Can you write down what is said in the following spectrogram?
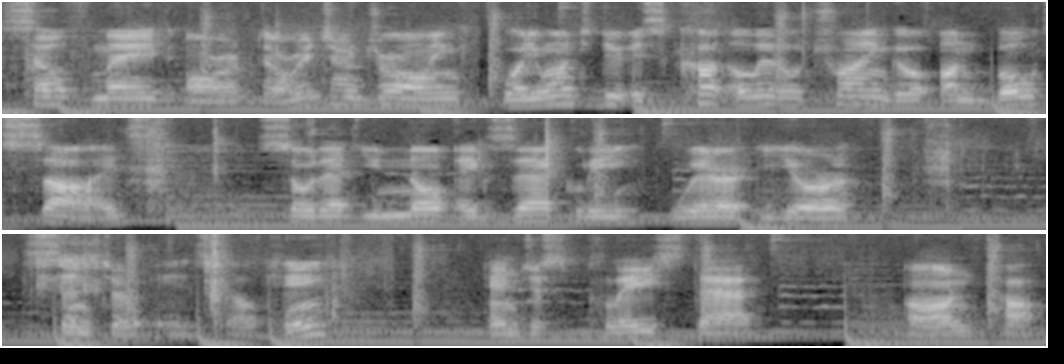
self-made or the original drawing. What you want to do is cut a little triangle on both sides so that you know exactly where your center is, okay? And just place that on top.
